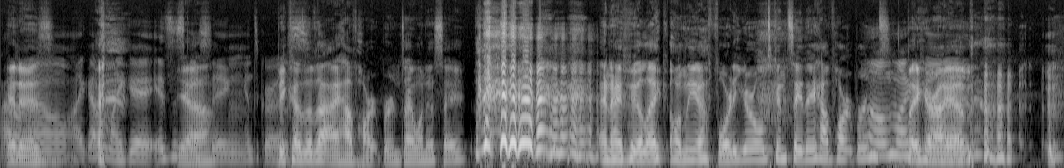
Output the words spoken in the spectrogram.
I It don't is. know. Like I don't like it. It's Yeah. disgusting. It's gross. Because of that, I have heartburns. I want to say, and I feel like only a forty-year-old can say they have heartburns. Oh my but here I am.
